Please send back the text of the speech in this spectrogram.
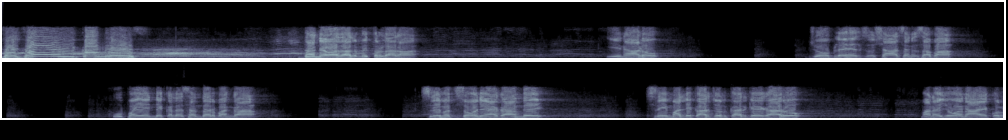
జై జై కాంగ్రెస్. ధన్యవాదాలు మిత్రులారా. ఈనాడు జూబ్లీ హిల్స్ శాసనసభ ఉప ఎన్నికల సందర్భంగా శ్రీమతి సోనియా గాంధీ శ్రీ మల్లికార్జున్ ఖర్గే గారు మన యువ నాయకులు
